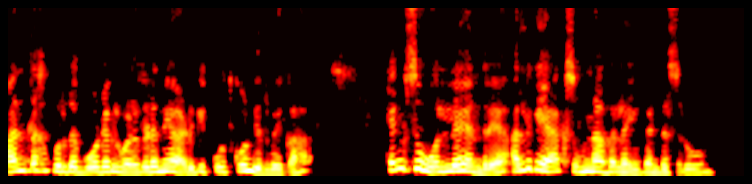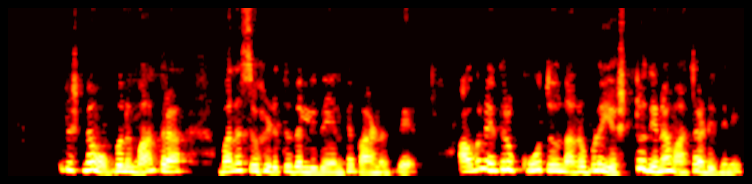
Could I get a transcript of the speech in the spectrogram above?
ಅಂತಃಪುರದ ಗೋಡೆಗಳ ಒಳಗಡೆನೆ ಅಡಗಿ ಕೂತ್ಕೊಂಡಿರ್ಬೇಕಾ? ಹೆಂಗಸು ಒಲ್ಲೆ ಅಂದ್ರೆ ಅಲ್ಲಿಗೆ ಯಾಕೆ ಸುಮ್ಮನಾಗಲ್ಲ ಈ ಗಂಡಸರು? ಕೃಷ್ಣ ಒಬ್ಬನಿಗೆ ಮಾತ್ರ ಮನಸ್ಸು ಹಿಡಿತದಲ್ಲಿದೆ ಅಂತ ಕಾಣುತ್ತೆ. ಅವನೆದುರು ಕೂತು ನಾನೊಬ್ಬಳು ಎಷ್ಟು ದಿನ ಮಾತಾಡಿದ್ದೀನಿ.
